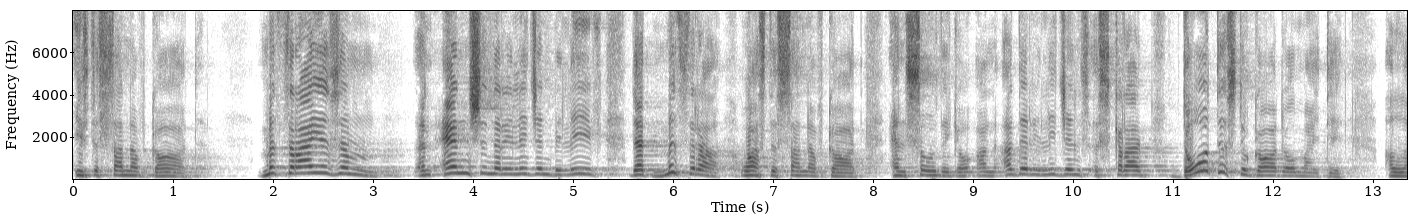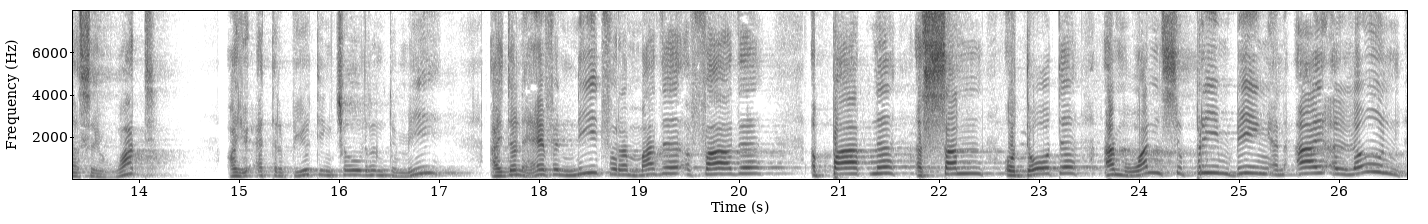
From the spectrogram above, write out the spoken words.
is the son of God. Mithraism, an ancient religion, believed that Mithra was the son of God. And so they go on. Other religions ascribe daughters to God Almighty. Allah say, What? Are you attributing children to me? I don't have a need for a mother, a father, a partner, a son or daughter. I'm one supreme being, and I alone,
